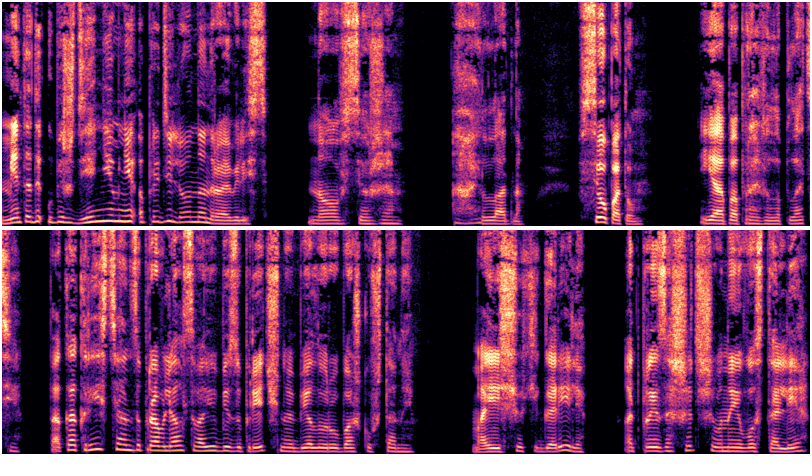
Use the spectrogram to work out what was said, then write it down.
Методы убеждения мне определенно нравились. Но все же... Ай, ладно. Все потом. Я поправила платье, пока Кристиан заправлял свою безупречную белую рубашку в штаны. Мои щеки горели от произошедшего на его столе,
